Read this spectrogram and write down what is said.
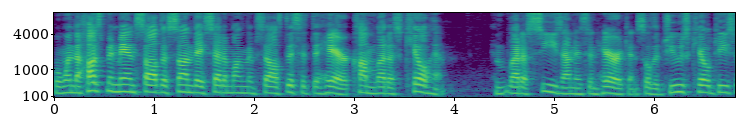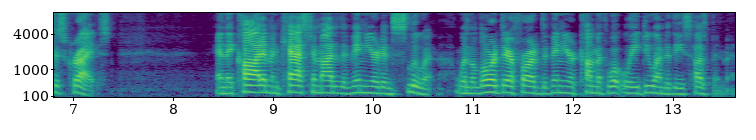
But when the husbandman saw the son, they said among themselves, This is the heir. Come, let us kill him let us seize on his inheritance. So the Jews killed Jesus Christ. And they caught him and cast him out of the vineyard and slew him. When the Lord therefore out of the vineyard cometh, what will he do unto these husbandmen?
